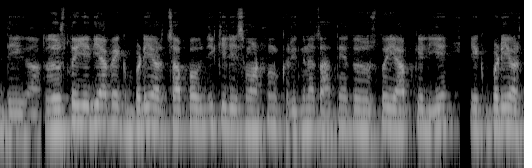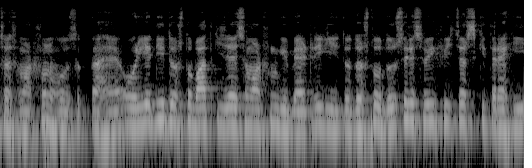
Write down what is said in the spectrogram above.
देगा। तो दोस्तों, यदि आप एक बढ़िया अच्छा पबजी के लिए स्मार्टफ़ोन खरीदना चाहते हैं तो दोस्तों, ये आपके लिए एक बढ़िया अच्छा स्मार्टफ़ोन हो सकता है। और यदि दोस्तों, बात की जाए स्मार्टफ़ोन की बैटरी की तो दोस्तों, दूसरे सभी फीचर्स की तरह ही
